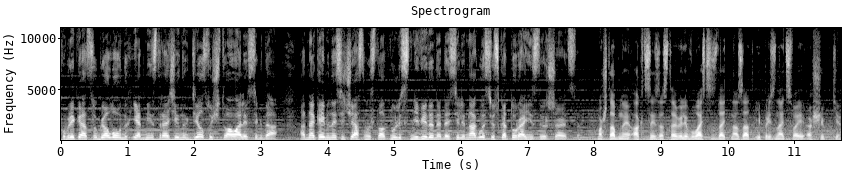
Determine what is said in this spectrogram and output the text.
Фабрикация уголовных и административных дел существовали всегда. Однако именно сейчас мы столкнулись с невиданной доселе наглостью, с которой они совершаются. Масштабные акции заставили власть сдать назад и признать свои ошибки.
